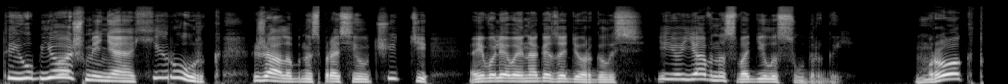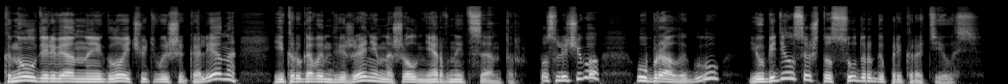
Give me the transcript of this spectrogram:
«Ты убьешь меня, хирург?» — жалобно спросил Читти, а его левая нога задергалась. Ее явно сводило судорогой. Мрок ткнул деревянной иглой чуть выше колена и круговым движением нашел нервный центр, после чего убрал иглу и убедился, что судорога прекратилась.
